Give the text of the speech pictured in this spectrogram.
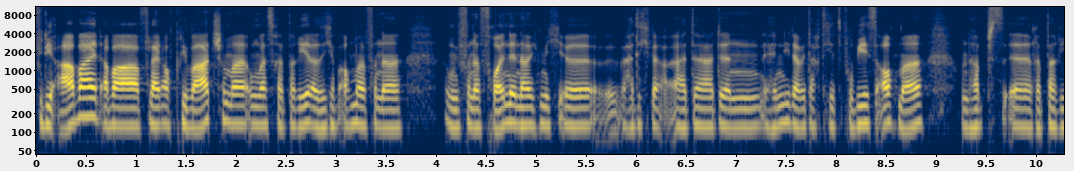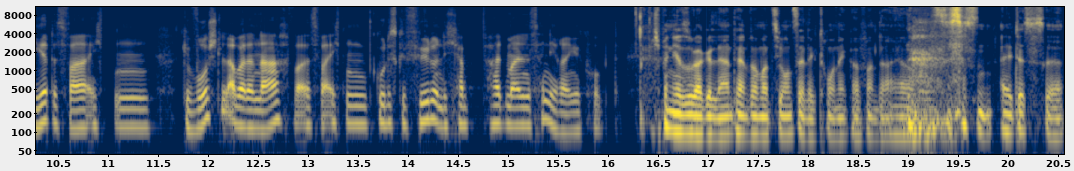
für die Arbeit, aber vielleicht auch privat schon mal irgendwas repariert. Also ich habe auch mal von einer, irgendwie von einer Freundin habe ich mich, äh, hatte ich, hatte, hatte ein Handy, da dachte ich, jetzt probiere ich es auch mal und habe es äh, repariert. Es war echt ein Gewurschtel, aber danach war es war echt ein gutes Gefühl und ich habe halt mal ins Handy reingeguckt. Ich bin ja sogar gelernter Informationselektroniker, von daher das ist ein altes äh,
